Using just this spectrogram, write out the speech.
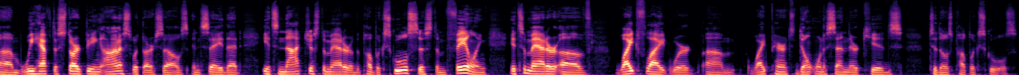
um, we have to start being honest with ourselves and say that it's not just a matter of the public school system failing, it's a matter of white flight where um, white parents don't want to send their kids to those public schools.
